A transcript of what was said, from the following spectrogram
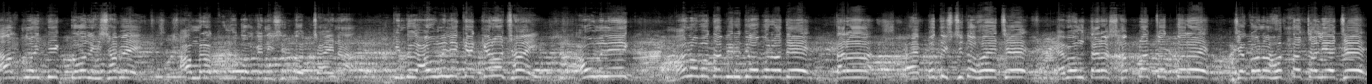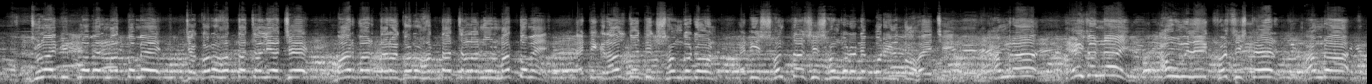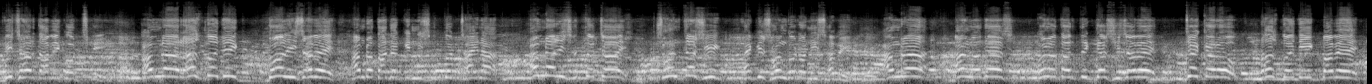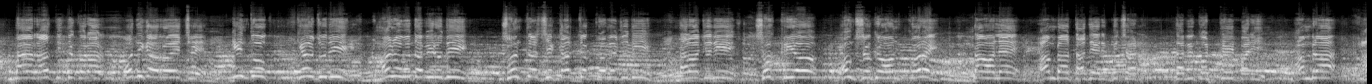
রাজনৈতিক দল হিসাবে আমরা কোনো দলকে নিষিদ্ধ চাই না। কিন্তু আওয়ামী লীগকে কেন চাই? আওয়ামী লীগ মানবতা বিরোধী অপরাধে তারা প্রতিষ্ঠিত হয়েছে এবং তারা শাপলা চত্বরে যে গণহত্যা চালিয়েছে, জুলাই বিপ্লবের মাধ্যমে যে গণহত্যা চালিয়েছে, বারবার তারা গণহত্যা চালানোর মাধ্যমে এটি রাজনৈতিক সংগঠন, এটি সন্ত্রাসী সংগঠনে পরিণত হয়েছে। আমরা এই জন্যই আওয়ামী লীগ আমরা বিচার দাবি করছি। আমরা রাজনৈতিক দল হিসাবে আমরা তাদেরকে নিষিদ্ধ চাই না। আমরা নিষিদ্ধ চাই সন্ত্রাসী একটি সংগঠন হিসাবে। আমরা বাংলাদেশ গণতান্ত্রিক দেশ হিসাবে যে কারও রাজনৈতিকভাবে তার রাজনীতি করার অধিকার রয়েছে। কিন্তু কেউ যদি মানবতা বিরোধী সন্ত্রাসী কার্যক্রমে যদি তারা যদি সক্রিয় অংশগ্রহণ করে, তাহলে আমরা তাদের পারি। আমরা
